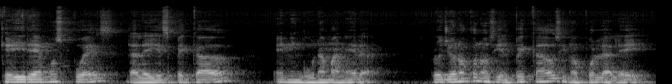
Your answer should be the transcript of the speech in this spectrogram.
¿Qué diremos pues? ¿La ley es pecado? En ninguna manera. Pero yo no conocí el pecado sino por la ley,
